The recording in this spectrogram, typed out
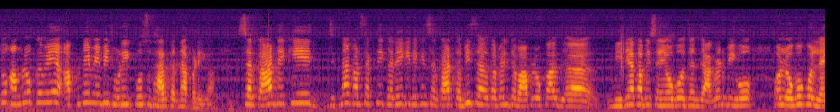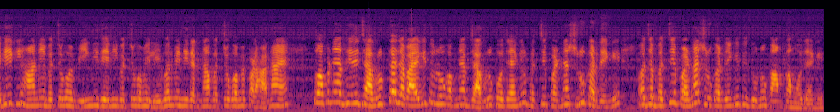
तो हम लोग में अपने में भी थोड़ी को सुधार करना पड़ेगा। सरकार देखिए, जितना कर सकती करेगी, लेकिन सरकार तभी कर पाएगी जब आप लोग का मीडिया का भी सहयोग हो, जन जागरण भी हो, और लोगों को लगे कि हाँ नहीं, बच्चों को हमें भीख नहीं देनी, बच्चों को हमें लेबर में नहीं रखना, बच्चों को हमें पढ़ाना है तो अपने आप धीरे जागरूकता जब आएगी तो लोग अपने आप जागरूक हो जाएँगे और बच्चे पढ़ना शुरू कर देंगे, और जब बच्चे पढ़ना शुरू कर देंगे तो दोनों काम कम हो जाएँगे।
